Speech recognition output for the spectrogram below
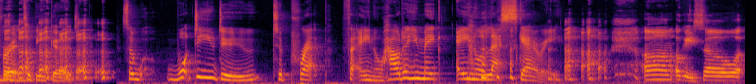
for it to be good So, what do you do to prep for anal? How do you make anal less scary? Um, okay, so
